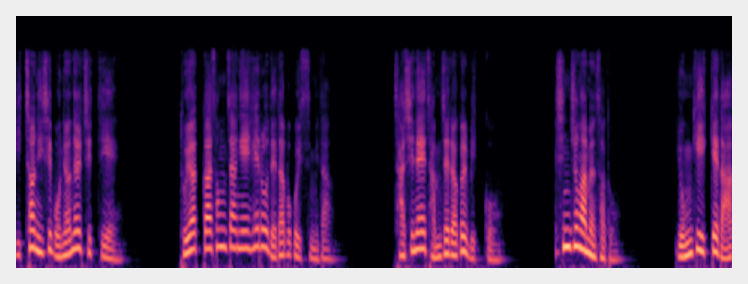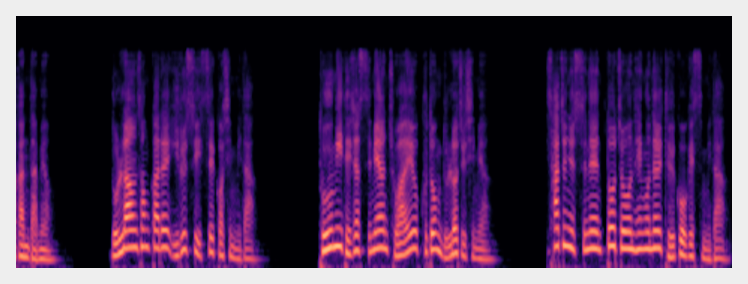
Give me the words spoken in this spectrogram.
2025년을 GT에 도약과 성장의 해로 내다보고 있습니다. 자신의 잠재력을 믿고 신중하면서도 용기 있게 나아간다면 놀라운 성과를 이룰 수 있을 것입니다. 도움이 되셨으면 좋아요, 구독 눌러주시면 사주뉴스는 또 좋은 행운을 들고 오겠습니다.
